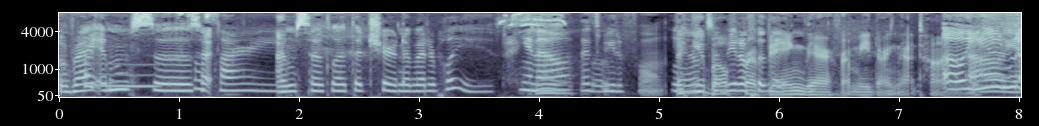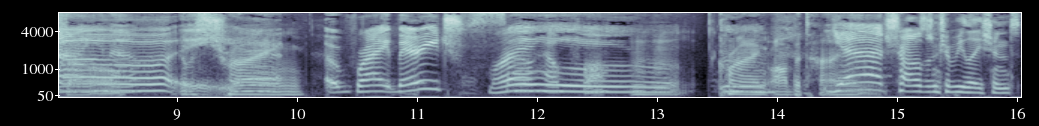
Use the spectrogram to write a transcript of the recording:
Right. I'm so, So sorry. sorry. I'm so glad that you're in a better place. you know, that's beautiful. Thank you it's a both beautiful for thing. being there for me during that time. Oh, you, Oh, know. yeah, you know. it was trying, Uh, Right. Very trying. helpful. Crying all the time. Yeah. Trials and tribulations.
